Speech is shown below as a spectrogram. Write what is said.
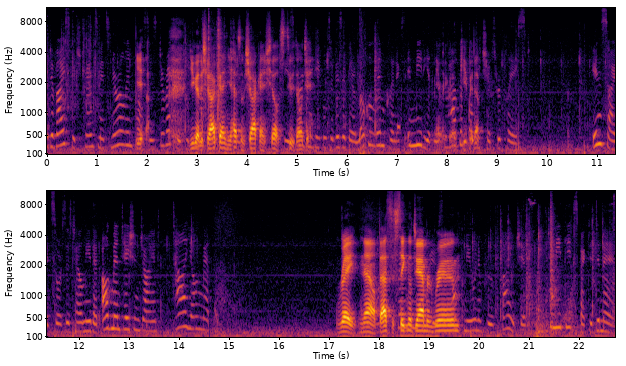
A device which transmits neural impulses yeah. directly to You got a shotgun? You have some shotgun shells too, don't you? people to visit their local limb clinics immediately to go. have the faulty chips replaced. Inside sources tell me that augmentation giant Tai Yong Met Right, now that's the signal jammer room. New and improved biochips to meet the expected demand.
